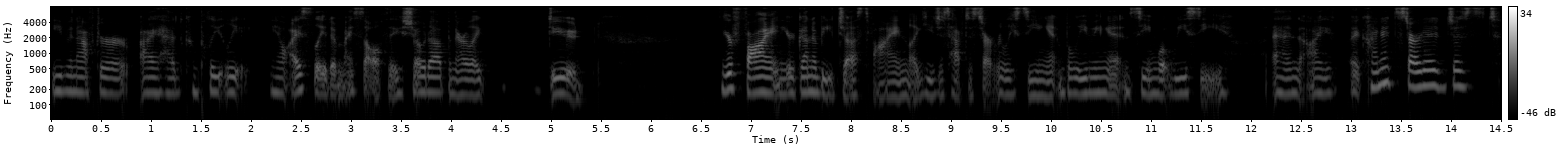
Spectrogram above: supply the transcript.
even after I had completely you know, isolated myself. They showed up and they're like, dude, you're fine. You're going to be just fine. Like, you just have to start really seeing it and believing it and seeing what we see. And I, I kind of started just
